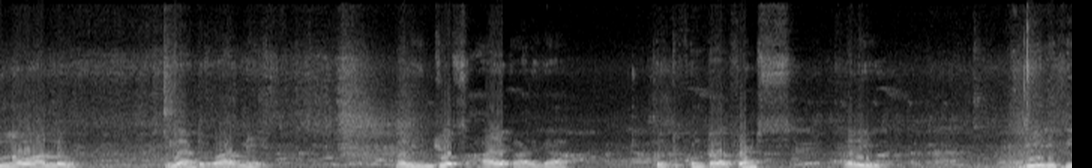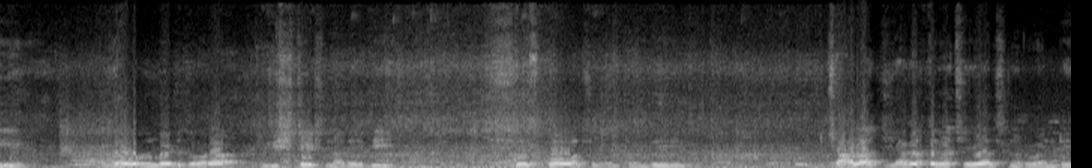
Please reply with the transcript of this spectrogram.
ఉన్న వాళ్ళు ఇలాంటి వారిని మరి ఇంట్లో సహాయకారిగా పెట్టుకుంటారు ఫ్రెండ్స్. మరి దీనికి గవర్నమెంట్ ద్వారా రిజిస్ట్రేషన్ అనేది చేసుకోవాల్సి ఉంటుంది. చాలా జాగ్రత్తగా చేయాల్సినటువంటి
